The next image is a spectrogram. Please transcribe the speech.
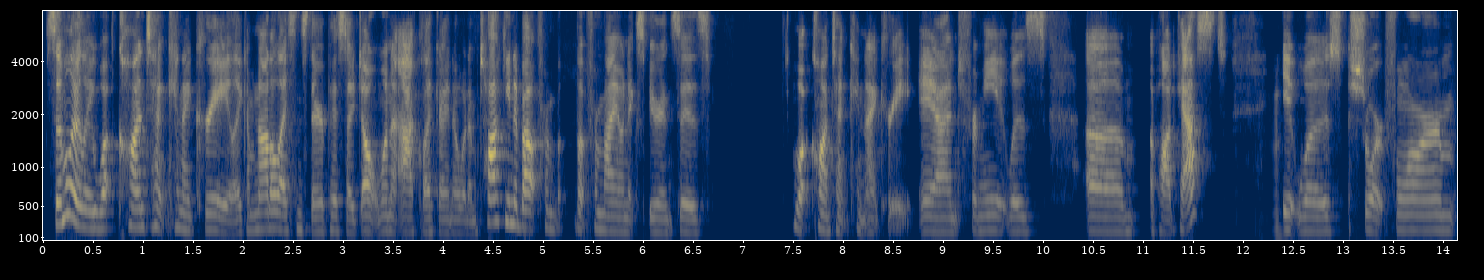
similarly what content can i create like i'm not a licensed therapist i don't want to act like i know what i'm talking about from but from my own experiences what content can I create? And for me, it was um, a podcast. Mm-hmm. It was short form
